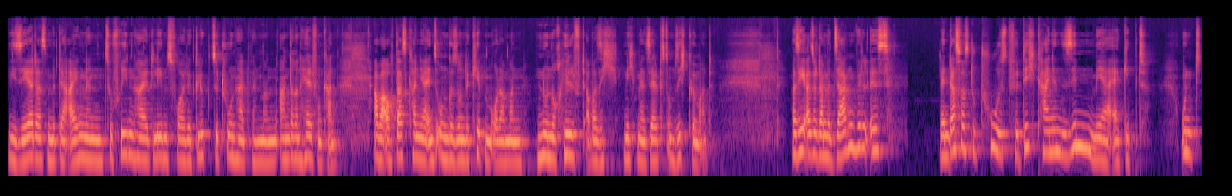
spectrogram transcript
wie sehr das mit der eigenen Zufriedenheit, Lebensfreude, Glück zu tun hat, wenn man anderen helfen kann. Aber auch das kann ja ins Ungesunde kippen oder man nur noch hilft, aber sich nicht mehr selbst um sich kümmert. Was ich also damit sagen will, ist, wenn das, was du tust, für dich keinen Sinn mehr ergibt, und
